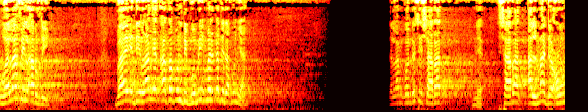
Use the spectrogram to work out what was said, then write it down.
wala fil ardi. Baik di langit ataupun di bumi mereka tidak punya. Dalam kondisi syarat ya, syarat al-mad'u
